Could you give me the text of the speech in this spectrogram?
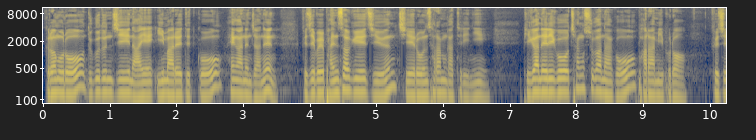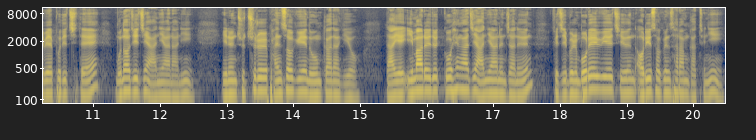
그러므로 누구든지 나의 이 말을 듣고 행하는 자는 그 집을 반석 위에 지은 지혜로운 사람 같으리니 비가 내리고 창수가 나고 바람이 불어 그 집에 부딪히되 무너지지 아니하나니 이는 주추를 반석 위에 놓은 까닭이요 나의 이 말을 듣고 행하지 아니하는 자는 그 집을 모래 위에 지은 어리석은 사람 같으니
